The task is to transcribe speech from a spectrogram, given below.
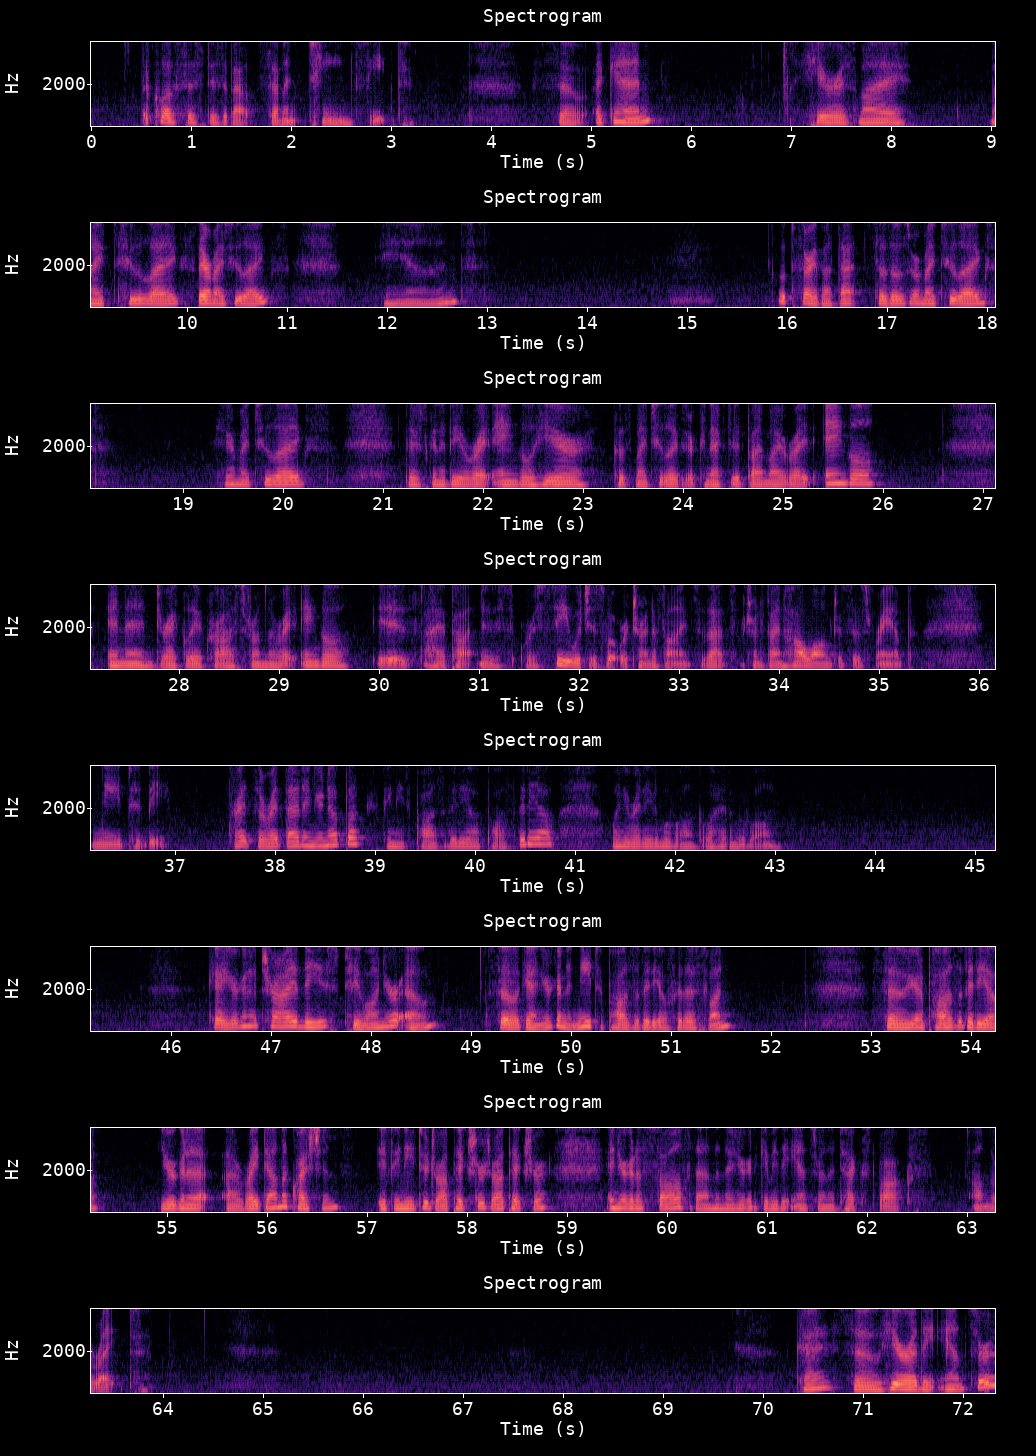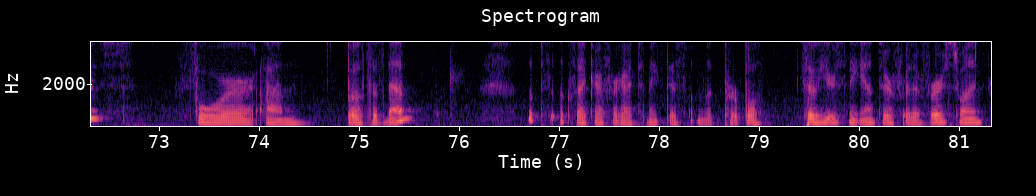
the closest is about 17 feet. So again, here is my my two legs. There are my two legs. And, whoops, sorry about that. So those were my two legs. Here are my two legs. There's going to be a right angle here because my two legs are connected by my right angle. And then directly across from the right angle is the hypotenuse or C, which is what we're trying to find. So that's we're trying to find how long does this ramp need to be. All right, so write that in your notebook. If you need to pause the video, pause the video. When you're ready to move on, go ahead and move on. Okay, you're going to try these two on your own. So again, you're going to need to pause the video for this one. So you're going to pause the video. You're going to uh, write down the questions. If you need to draw a picture, draw a picture. And you're going to solve them, and then you're going to give me the answer in the text box on the right. Okay, so here are the answers for um, both of them. Oops, it looks like I forgot to make this one look purple. So here's the answer for the first one.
